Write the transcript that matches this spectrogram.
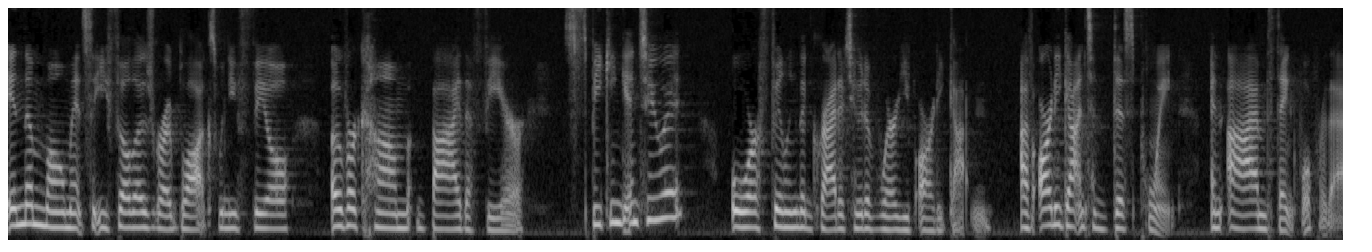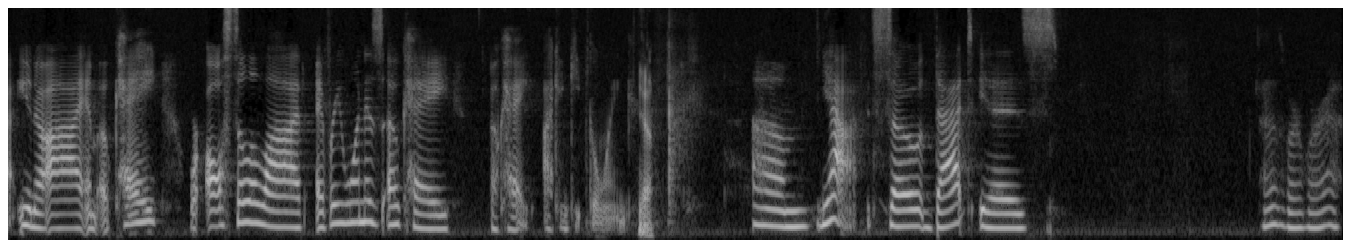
in the moments that you feel those roadblocks, when you feel overcome by the fear, speaking into it or feeling the gratitude of where you've already gotten. I've already gotten to this point and I'm thankful for that. You know, I am okay. We're all still alive. Everyone is okay. Okay, I can keep going. yeah, Um, yeah. So that is that is where we're at.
